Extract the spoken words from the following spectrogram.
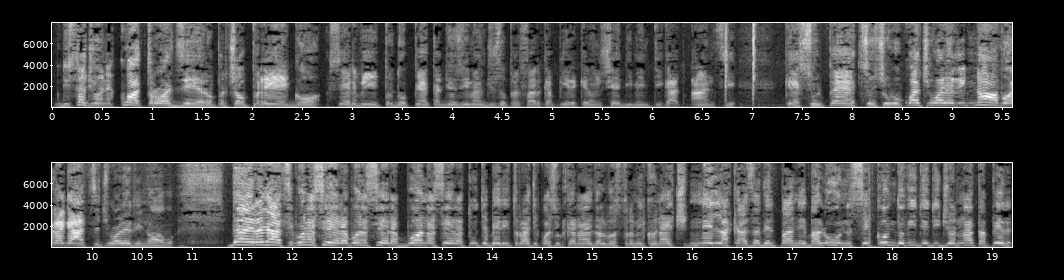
di stagione 4 a 0, perciò prego, servito, doppietta di Osiman giusto per far capire che non si è dimenticato, anzi che è sul pezzo, qua ci vuole il rinnovo ragazzi, ci vuole il rinnovo. Dai ragazzi, buonasera, buonasera, buonasera a tutti e ben ritrovati qua sul canale dal vostro amico Nike nella casa del pane Balloon, secondo video di giornata per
